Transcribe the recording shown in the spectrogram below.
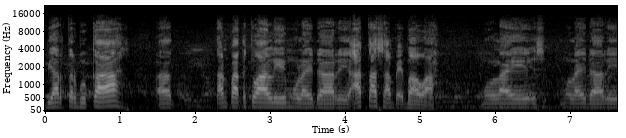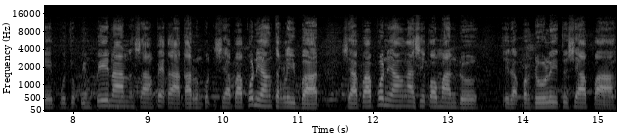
biar terbuka uh, tanpa kecuali mulai dari atas sampai bawah mulai mulai dari pucuk pimpinan sampai ke akar rumput siapa pun yang terlibat siapa pun yang ngasih komando tidak peduli itu siapa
